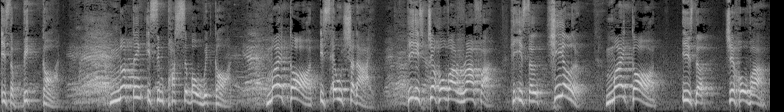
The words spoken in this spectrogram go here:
is the big God. Amen. Nothing is impossible with God. My God is El Shaddai. He is Jehovah Rapha. He is the healer. My God is the Jehovah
